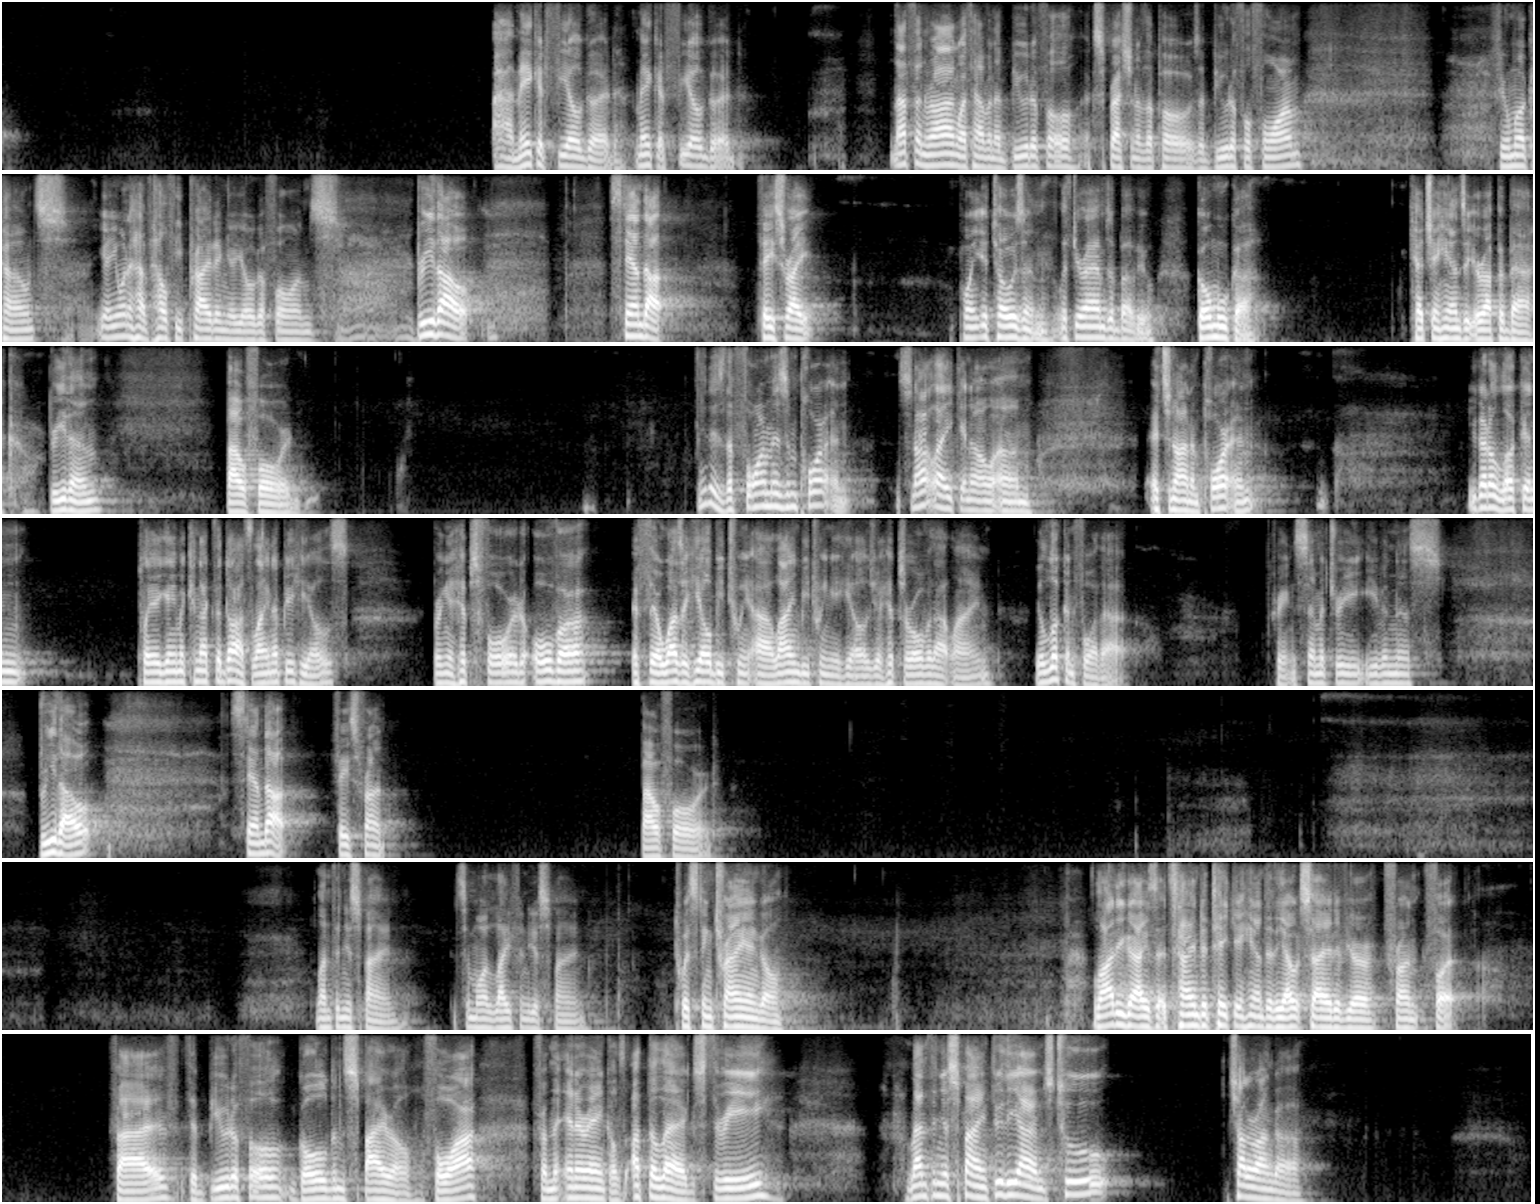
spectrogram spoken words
Ah, make it feel good. Make it feel good. Nothing wrong with having a beautiful expression of the pose, a beautiful form. A few more counts. Yeah, you want to have healthy pride in your yoga forms. Breathe out. Stand up. Face right. Point your toes in. Lift your arms above you. Gomukha. Catch your hands at your upper back. Breathe in. Bow forward. It is. The form is important. It's not like, you know, um, it's not important. You got to look and play a game of connect the dots. Line up your heels, bring your hips forward over. If there was a heel between a uh, line between your heels, your hips are over that line. You're looking for that, creating symmetry, evenness. Breathe out. Stand up, face front. Bow forward. Lengthen your spine. Some more life into your spine. Twisting triangle. A lot of you guys, it's time to take your hand to the outside of your front foot. Five, the beautiful golden spiral. Four, from the inner ankles, up the legs. Three, lengthen your spine through the arms. Two, chaturanga.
